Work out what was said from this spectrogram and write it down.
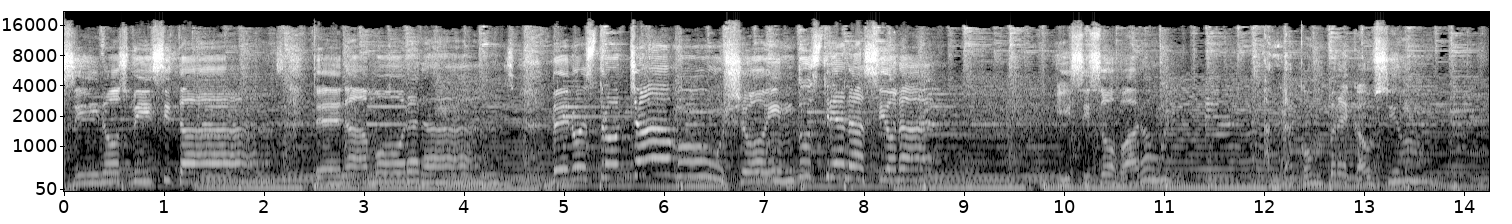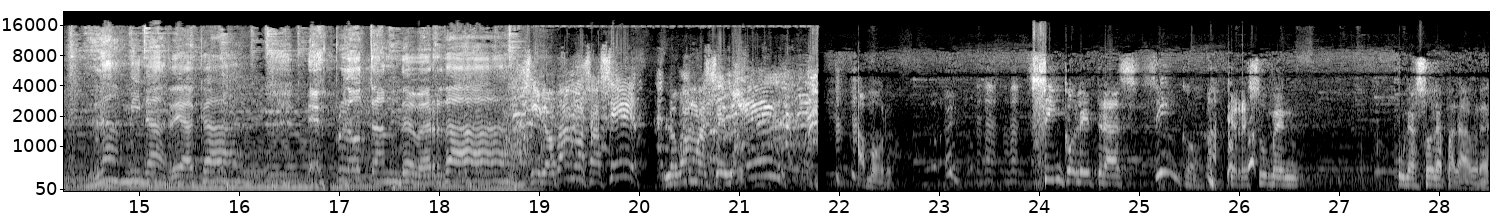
Si nos visitas, te enamorarás de nuestro chamullo, industria nacional. Y si sos varón, anda con precaución. Las minas de acá explotan de verdad. Si lo vamos a hacer, lo vamos a hacer bien. Amor. Cinco letras. Cinco. Que resumen una sola palabra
